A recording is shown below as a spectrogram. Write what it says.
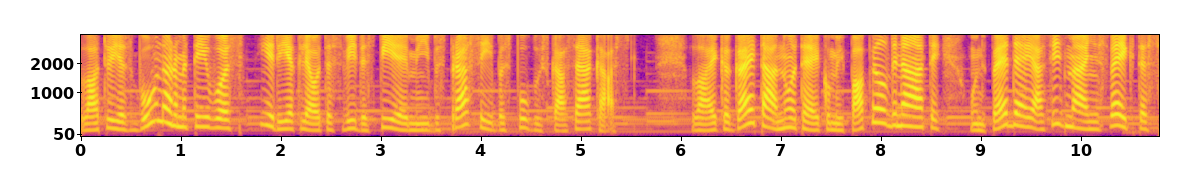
Latvijas būvnormatīvos ir iekļautas vides pieejamības prasības publiskās ēkās. Laika gaitā noteikumi papildināti un pēdējās izmaiņas veiktas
